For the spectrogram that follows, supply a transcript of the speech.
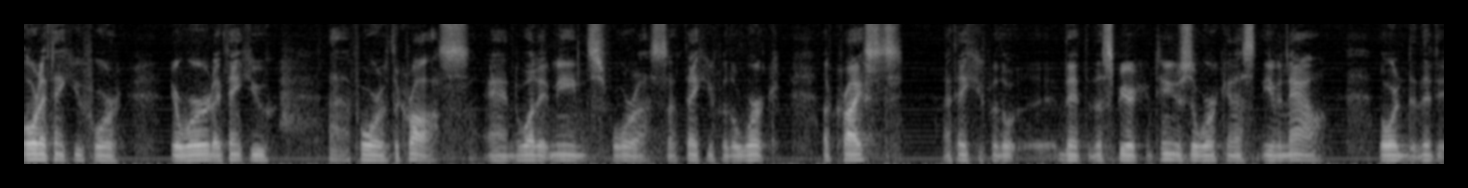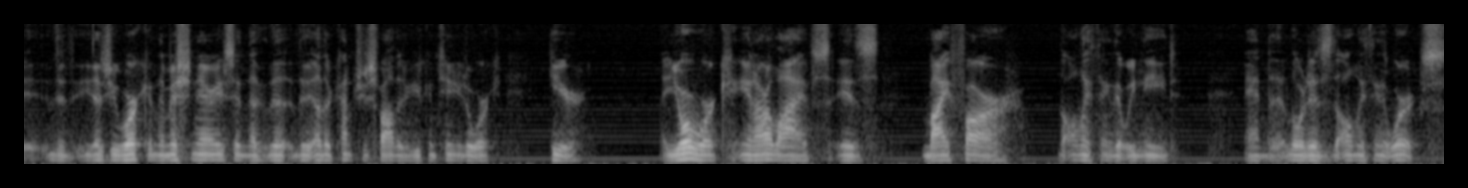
Lord, I thank you for your word. I thank you for the cross and what it means for us. I thank you for the work of Christ. I thank you for the that the Spirit continues to work in us even now. Lord, that, that as you work in the missionaries in the, the, the other countries, Father, you continue to work here. Your work in our lives is by far the only thing that we need. And uh, Lord, it is the only thing that works.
